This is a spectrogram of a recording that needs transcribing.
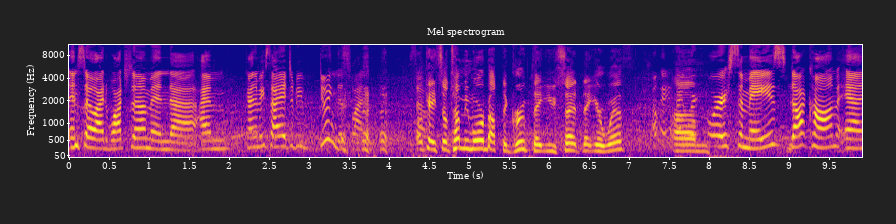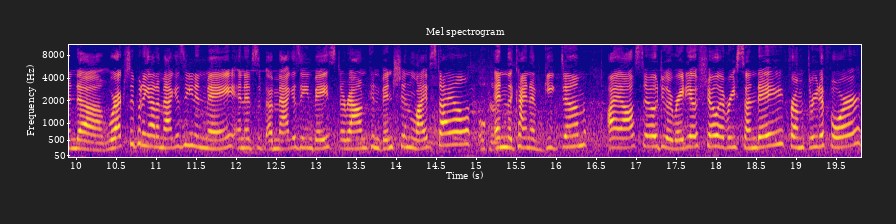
and so I'd watch them, and uh, I'm kind of excited to be doing this one. Okay, so tell me more about the group that you said that you're with. Okay, I Um, work for Samaze.com, and um, we're actually putting out a magazine in May, and it's a magazine based around convention lifestyle and the kind of geekdom. I also do a radio show every Sunday from 3 to 4.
